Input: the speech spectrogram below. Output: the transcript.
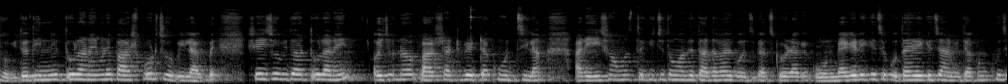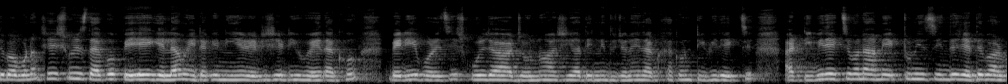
ছবি তো তিন্নির তোলা নেই মানে পাসপোর্ট ছবি লাগবে। সেই ছবি তো আর তোলা নেই। ওই জন্য বার্থ সার্টিফিকেটটা খুঁজছিলাম। আর এই সমস্ত কিছু তোমাদের দাদাভাই গোছগাছ করে রাখে। কোন ব্যাগে রেখেছে, কোথায় রেখেছে, আমি তো এখন খুঁজে পাবো না। শেষমেশ দেখো, পেয়ে গেলাম। এটাকে নিয়ে রেডি সেডি হয়ে দেখো। বেরিয়ে পড়েছি। স্কুল জন্য আসিয়া তিনি দুজনেই দেখো এখন টিভি দেখছে। আর টিভি দেখছে মানে আমি একটু নিশ্চিন্তে যেতে পারব,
